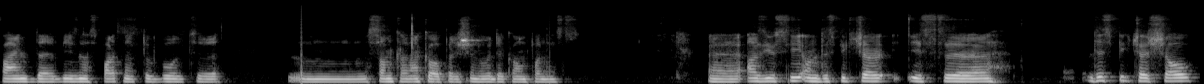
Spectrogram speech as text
find the business partner to build uh, um, some kind of cooperation with the companies as you see on this picture is uh, this picture show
